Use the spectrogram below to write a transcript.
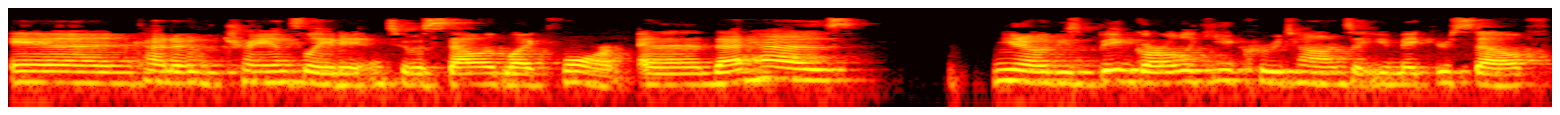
and kind of translate it into a salad like form? And that has, you know, these big garlicky croutons that you make yourself.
